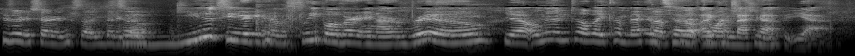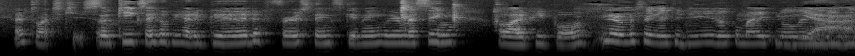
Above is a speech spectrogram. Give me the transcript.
he's already starting, so you better So go. you two are gonna have a sleepover in our room Yeah, only until they come back up. until have to I come back up. Yeah. I have to watch Key. So So, Keeks, I hope you had a good first Thanksgiving. We were missing a lot of people. you're missing Auntie D, Uncle Mike, Nolan, yeah,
